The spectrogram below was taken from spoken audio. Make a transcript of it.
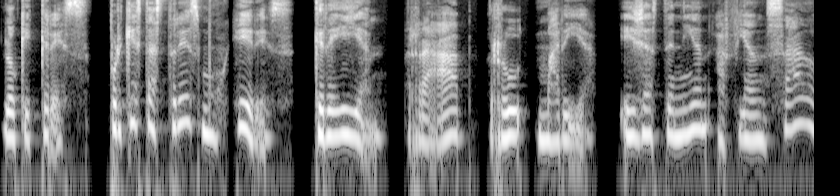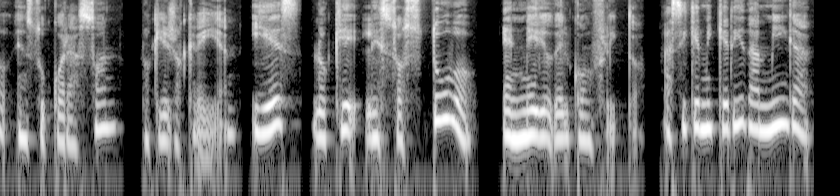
lo que crees, porque estas tres mujeres creían, Raab, Ruth, María. Ellas tenían afianzado en su corazón lo que ellos creían y es lo que les sostuvo en medio del conflicto. Así que mi querida amiga,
